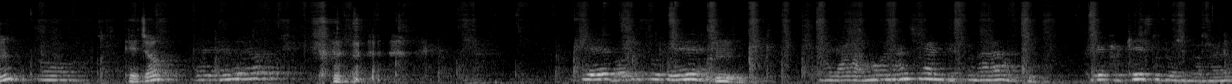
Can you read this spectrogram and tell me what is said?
응? 되죠? 네, 되네요. 이게 머릿속에 음. 아, 약 안 먹은 한 시간이 됐구나. 그게 박혀 있어서 그런가 봐요.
